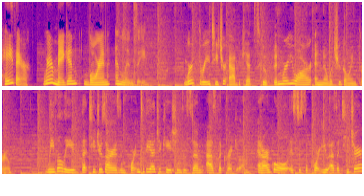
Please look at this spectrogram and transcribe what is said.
Hey there, we're Megan, Lauren, and Lindsay. We're three teacher advocates who've been where you are and know what you're going through. We believe that teachers are as important to the education system as the curriculum, and our goal is to support you as a teacher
